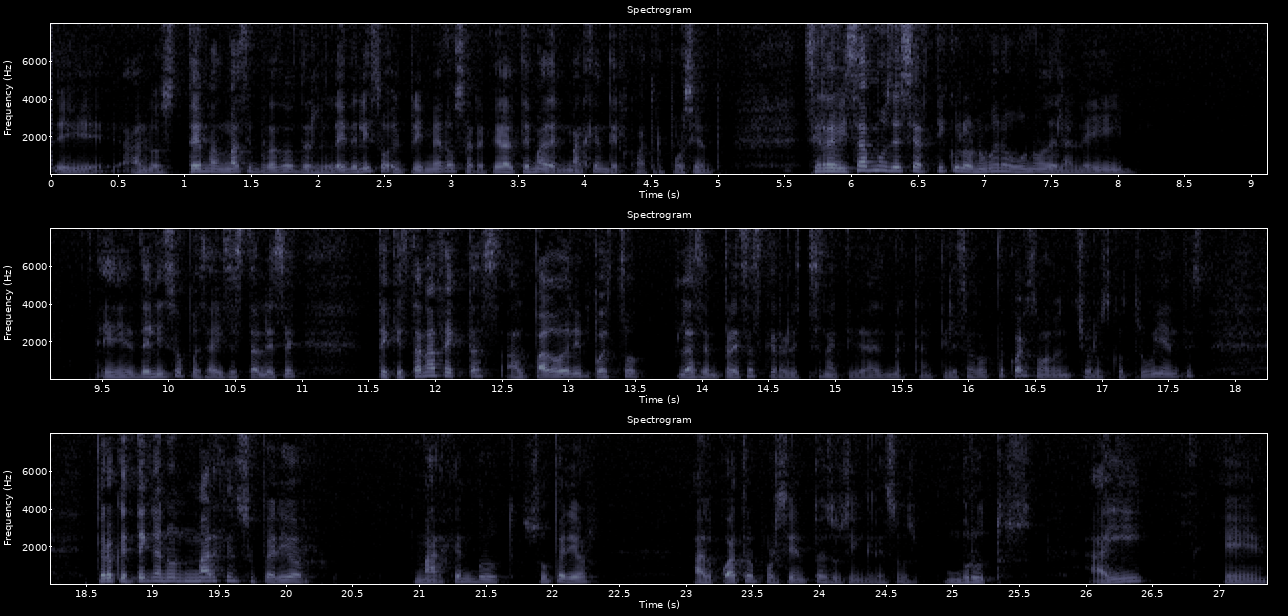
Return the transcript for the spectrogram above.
eh, a los temas más importantes de la ley del ISO. El primero se refiere al tema del margen del 4%. Si revisamos ese artículo número 1 de la ley eh, del ISO, pues ahí se establece de que están afectas al pago del impuesto las empresas que realicen actividades mercantiles agropecuarias, como han dicho los contribuyentes, pero que tengan un margen superior, margen bruto superior al 4% de sus ingresos brutos. Ahí eh,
